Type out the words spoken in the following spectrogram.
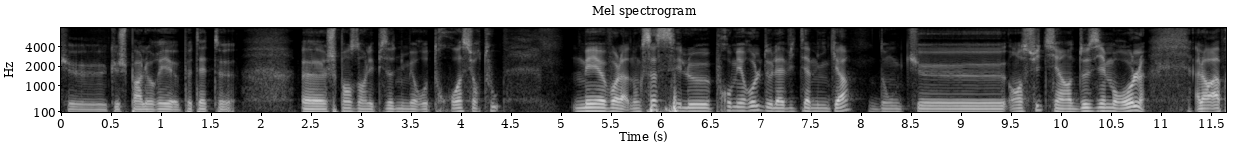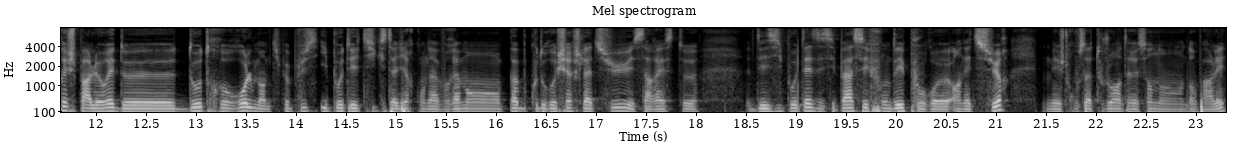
que, je parlerai euh, peut-être, euh, euh, je pense, dans l'épisode numéro 3 surtout. Mais voilà, donc ça c'est le premier rôle de la vitamine. Donc ensuite il y a un deuxième rôle. Alors après je parlerai de d'autres rôles mais un petit peu plus hypothétiques, c'est-à-dire qu'on a vraiment pas beaucoup de recherches là-dessus et ça reste des hypothèses et c'est pas assez fondé pour euh, en être sûr, mais je trouve ça toujours intéressant d'en parler.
